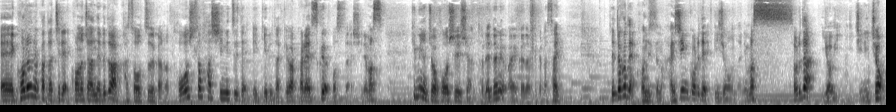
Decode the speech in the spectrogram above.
えー、このような形で、このチャンネルでは仮想通貨の投資と発信についてできるだけ分かりやすくお伝えしています。日々の情報収集はトレードにお役立てください。ということで、本日の配信これで以上になります。それでは、良い一日を。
